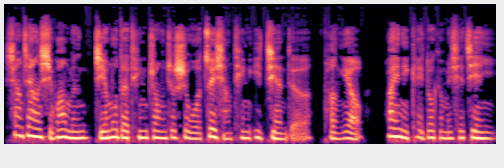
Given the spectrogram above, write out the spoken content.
像这样喜欢我们节目的听众，就是我最想听意见的朋友。欢迎你可以多给我们一些建议。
